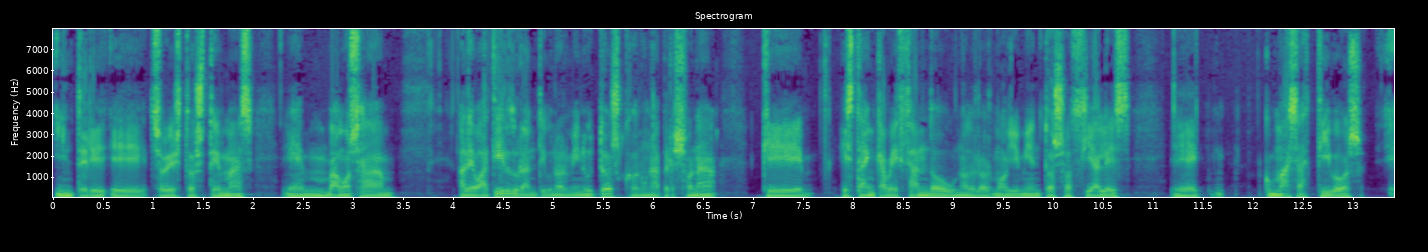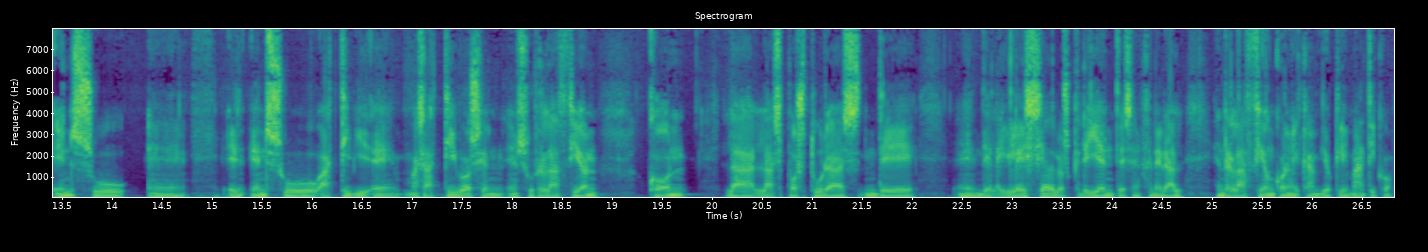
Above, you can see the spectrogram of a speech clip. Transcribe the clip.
eh, sobre estos temas eh, vamos a, a debatir durante unos minutos con una persona que está encabezando uno de los movimientos sociales eh, más activos en su en, su más activos en, su relación con las posturas de, de, la Iglesia, de los creyentes en general, en relación con el cambio climático.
